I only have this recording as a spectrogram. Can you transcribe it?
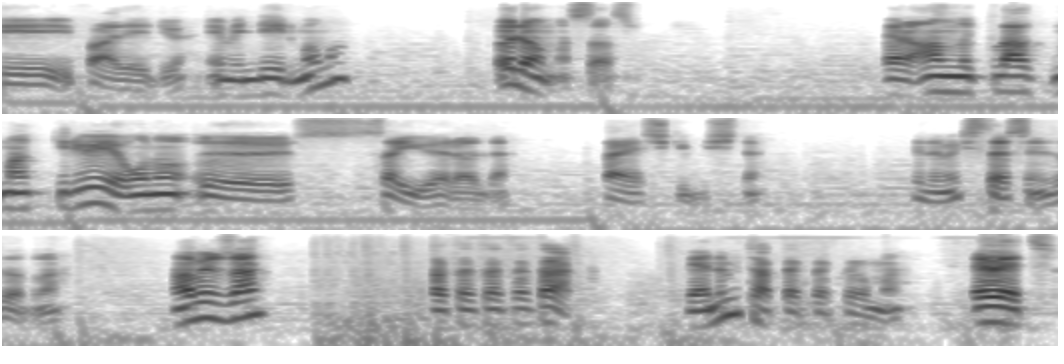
e, ifade ediyor. Emin değilim ama öyle olması lazım. Yani anlık lakmak giriyor ya onu e, sayıyor herhalde. Sayaç gibi işte. Ne demek isterseniz adına. Ne yapıyorsunuz lan? Tak tak tak tak tak. Beğendin mi tak tak tak tak ama? Evet.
